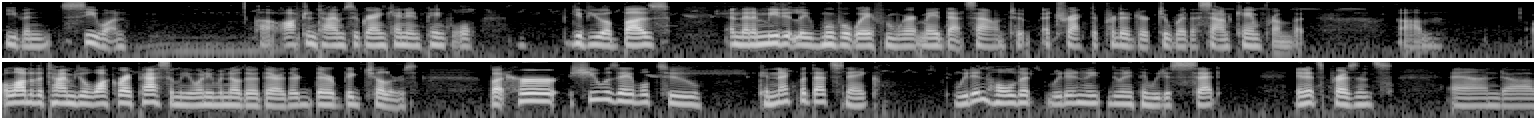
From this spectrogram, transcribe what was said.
even see one. Uh, oftentimes, the Grand Canyon pink will give you a buzz and then immediately move away from where it made that sound to attract the predator to where the sound came from. But um, a lot of the times you'll walk right past them and you won't even know they're there. They're, they're big chillers. But her, she was able to connect with that snake. We didn't hold it. We didn't do anything. We just sat in its presence, and uh,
